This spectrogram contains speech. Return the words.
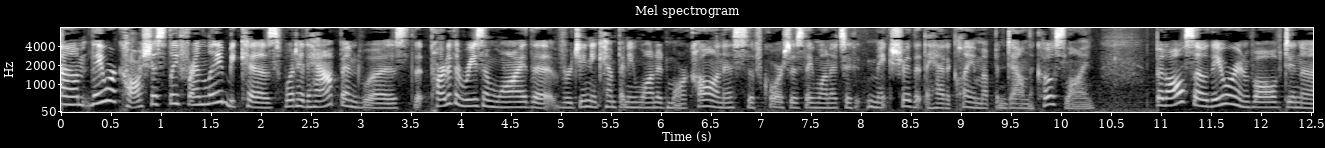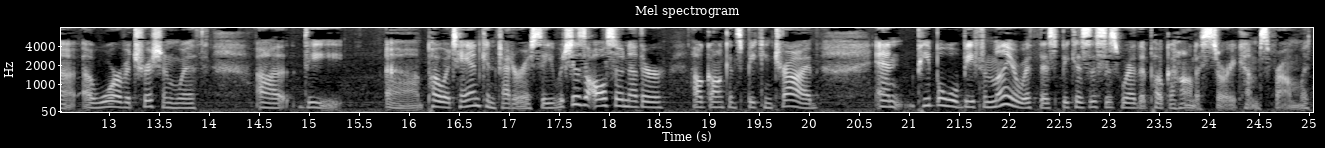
Um, they were cautiously friendly because what had happened was that part of the reason why the Virginia Company wanted more colonists, of course, is they wanted to make sure that they had a claim up and down the coastline. But also, they were involved in a, a war of attrition with uh, the uh, Powhatan Confederacy, which is also another Algonquin speaking tribe. And people will be familiar with this because this is where the Pocahontas story comes from. With,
